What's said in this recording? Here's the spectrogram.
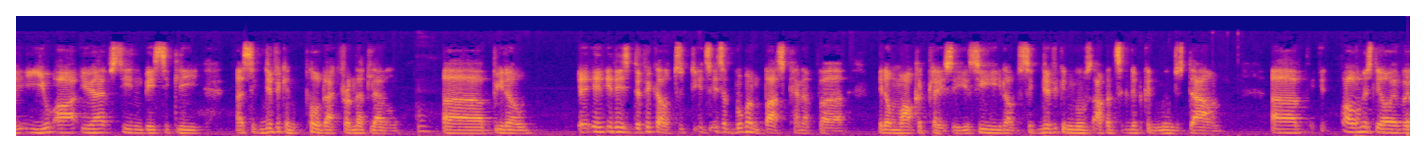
you are you have seen basically a significant pullback from that level. Mm. you know, it, it is difficult. It's, it's a boom and bust kind of uh, you know marketplace. You see you know significant moves up and significant moves down. Uh, obviously, however,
